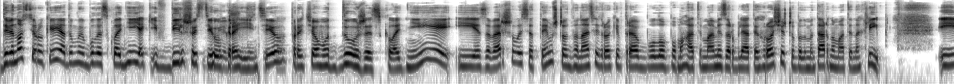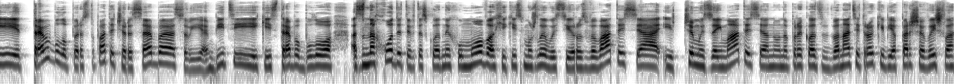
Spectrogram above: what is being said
90-ті роки, я думаю, були складні, як і в більшості В більшості, українців, так. причому дуже складні, і завершилися тим, що в 12 років треба було допомагати мамі заробляти гроші, щоб елементарно мати на хліб. І треба було переступати через себе свої амбіції, якісь треба було знаходити в тих складних умовах якісь можливості розвиватися і чимось займатися. Ну, наприклад, в 12 років я вперше вийшла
